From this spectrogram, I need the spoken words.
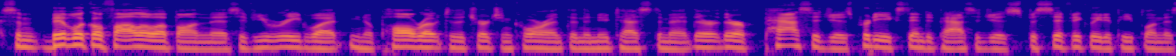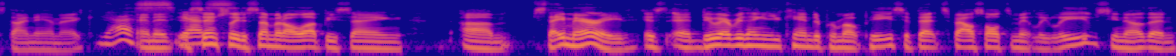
some biblical follow up on this, if you read what you know Paul wrote to the church in Corinth in the New Testament, there there are passages, pretty extended passages, specifically to people in this dynamic. Yes. And it, yes. essentially, to sum it all up, he's saying um, stay married is and do everything you can to promote peace. If that spouse ultimately leaves, you know, then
